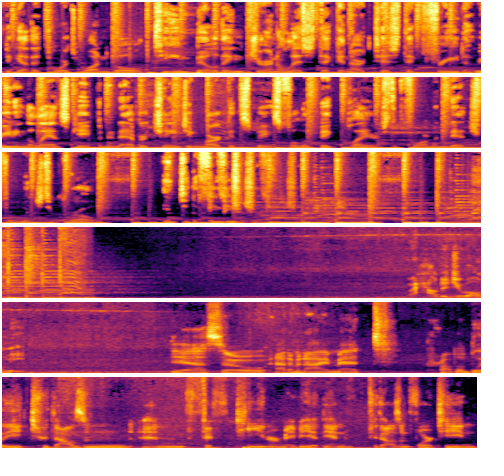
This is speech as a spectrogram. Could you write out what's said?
together towards one goal team building, journalistic, and artistic freedom, reading the landscape in an ever changing market space full of big players to form a niche for which to grow into the future. The future. How did you all meet? Yeah, so Adam and I met probably 2015 or maybe at the end of 2014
